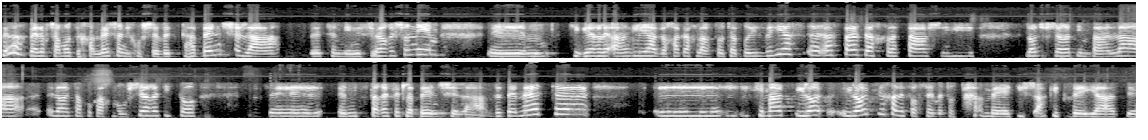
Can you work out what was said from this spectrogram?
בערך ב-1905 אני חושבת, הבן שלה, בעצם מנישואי הראשונים, היגר לאנגליה ואחר כך לארה"ב, והיא עשתה איזו החלטה שהיא לא נשארת עם בעלה, לא הייתה כל כך מאושרת איתו, ומצטרפת לבן שלה. ובאמת, היא כמעט, היא לא, היא לא הצליחה לפרסם את אותם תשעה כתבי יד.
